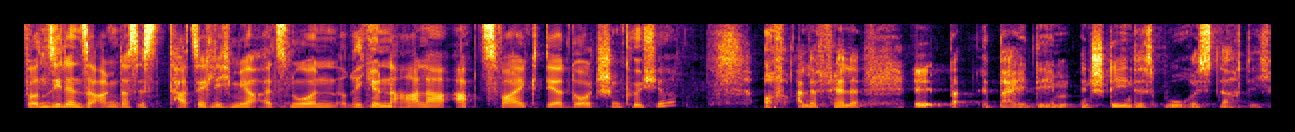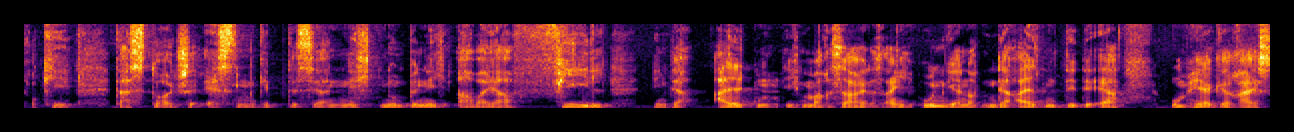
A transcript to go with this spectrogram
würden Sie denn sagen, das ist tatsächlich mehr als nur ein regionaler Abzweig der deutschen Küche? Auf alle Fälle. Äh, bei dem Entstehen des Buches dachte ich, okay, das deutsche Essen gibt es ja nicht. Nun bin ich aber ja viel in der alten, ich mache, sage das eigentlich ungern noch, in der alten DDR umhergereist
